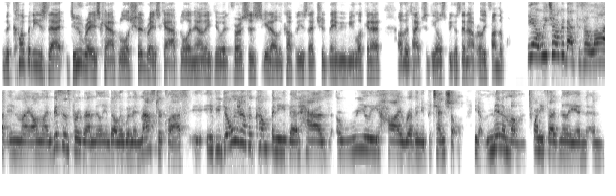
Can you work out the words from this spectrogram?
the companies that do raise capital or should raise capital and how they do it versus you know the companies that should maybe be looking at other types of deals because they're not really fundable. Yeah, we talk about this a lot in my online business program, Million Dollar Women Masterclass. If you don't have a company that has a really high revenue potential, you know, minimum 25 million and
